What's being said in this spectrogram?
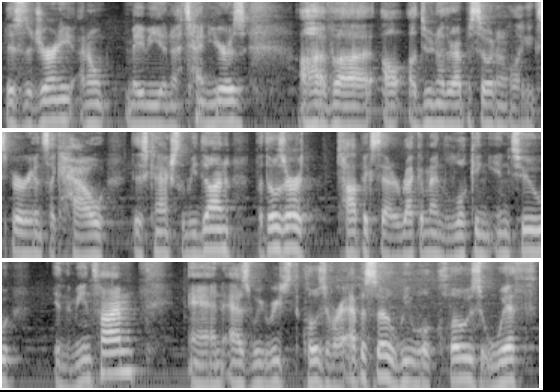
this is a journey. I don't maybe in a 10 years I'll have uh, I'll, I'll do another episode on like experience like how this can actually be done. But those are topics that I recommend looking into in the meantime. And as we reach the close of our episode, we will close with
